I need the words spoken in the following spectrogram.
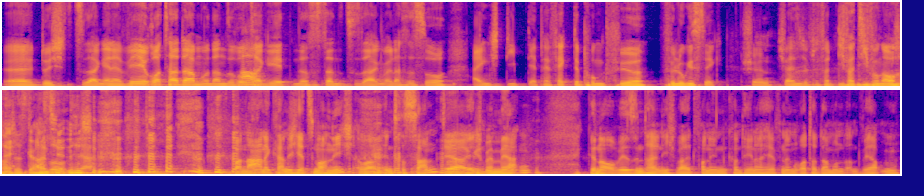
äh, durch sozusagen NRW, Rotterdam und dann so Ah. runtergeht. Und das ist dann sozusagen, weil das ist so eigentlich die, der perfekte Punkt für, für Logistik. Schön. Ich weiß nicht, ob du die Vertiefung auch hattest. garantiert Also, nicht. Ja. Banane kann ich jetzt noch nicht, aber interessant, Ja, werde ich mir merken. Genau, wir sind halt nicht weit von den Containerhäfen in Rotterdam und Antwerpen.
